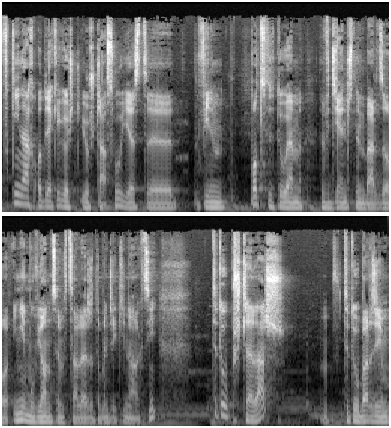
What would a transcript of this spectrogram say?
w kinach od jakiegoś już czasu jest e, film pod tytułem wdzięcznym bardzo i nie mówiącym wcale, że to będzie kino akcji. Tytuł Pszczelarz. Tytuł bardziej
